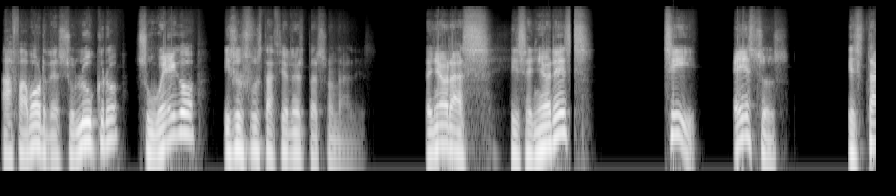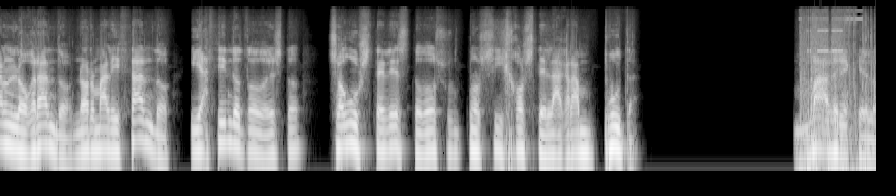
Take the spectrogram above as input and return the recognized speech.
a favor de su lucro, su ego y sus frustraciones personales. Señoras y señores, sí, esos que están logrando, normalizando y haciendo todo esto, son ustedes todos unos hijos de la gran puta. Madre que lo...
